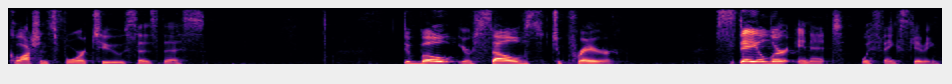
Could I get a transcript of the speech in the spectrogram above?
Colossians 4 2 says this Devote yourselves to prayer Stay alert in it with thanksgiving.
